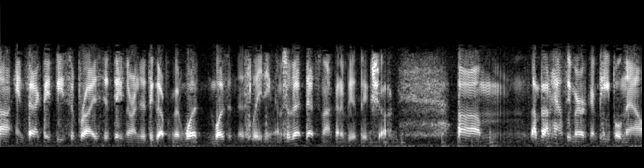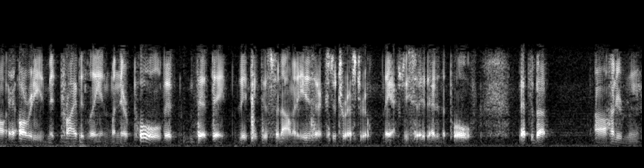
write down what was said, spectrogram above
Uh, in fact, they'd be surprised if they learned that the government was, wasn't misleading them. So that that's not going to be a big shock. Um, about half the American people now already admit privately, and when they're polled, that that they they think this phenomenon is extraterrestrial. They actually say that in the polls. That's about 100 and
